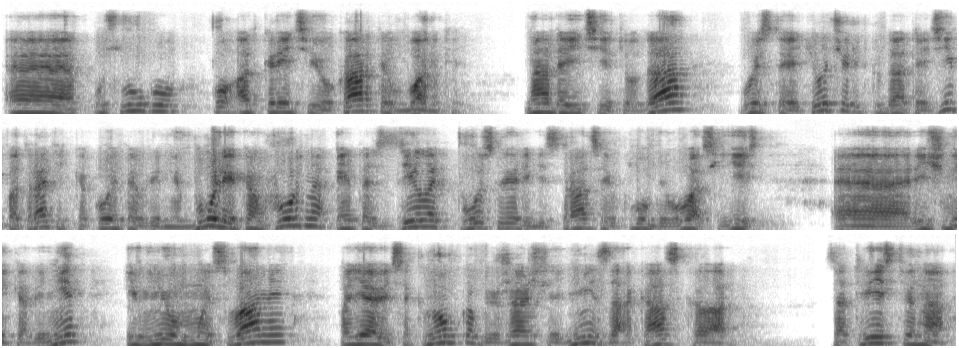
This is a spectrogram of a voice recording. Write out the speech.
э, услугу по открытию карты в банке. Надо идти туда, выстоять очередь, куда-то идти, потратить какое-то время. Более комфортно это сделать после регистрации в клубе. У вас есть э, личный кабинет, и в нем мы с вами появится кнопка ближайшие дни заказ карт. Соответственно,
